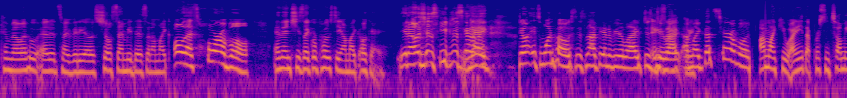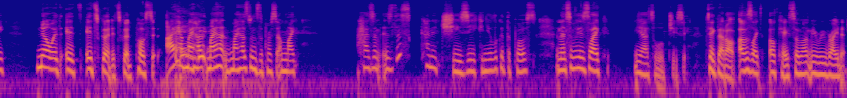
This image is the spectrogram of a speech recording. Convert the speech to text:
Camilla who edits my videos, she'll send me this, and I'm like, oh, that's horrible. And then she's like, we're posting. I'm like, okay, you know, it's just you just gotta Yeah. like. Don't, it's one post. It's not the end of your life. Just do it. I'm like, that's terrible. I'm like you. I need that person to tell me, no, it, it's it's good. It's good. Post it. I have my hu- my my husband's the person. I'm like, Hazem, is this kind of cheesy? Can you look at the post? And then somebody's like, yeah, it's a little cheesy. Take that off. I was like, okay, so let me rewrite it.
